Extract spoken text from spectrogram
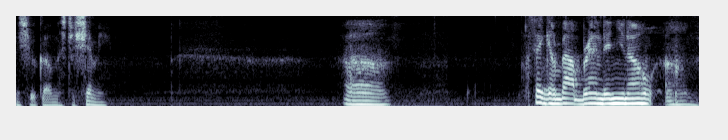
Mishuko, Mr. Shimmy. Uh, thinking about Brendan, you know, um,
